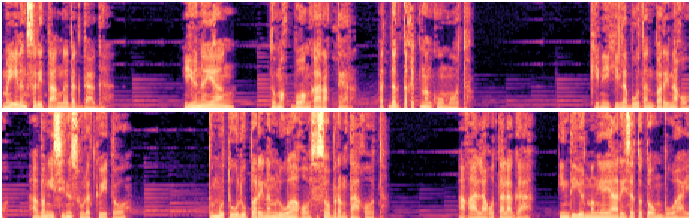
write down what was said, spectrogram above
may ilang salita ang nadagdag. Iyon ay ang tumakbo ang karakter at dagtakip ng kumot. Kinikilabutan pa rin ako habang isinusulat ko ito. Tumutulo pa rin ang luha ko sa sobrang takot. Akala ko talaga hindi yun mangyayari sa totoong buhay.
